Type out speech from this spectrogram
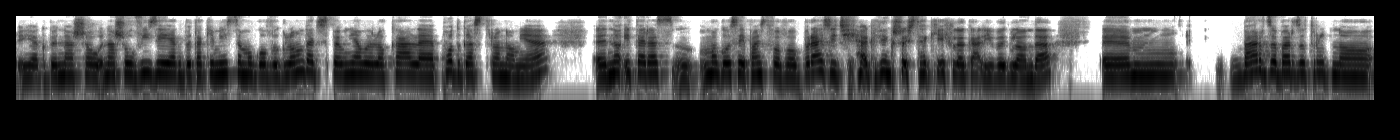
jakby naszą, naszą wizję, jakby takie miejsce mogło wyglądać, spełniały lokale pod gastronomię. Y, no i teraz mogą sobie Państwo wyobrazić, jak większość takich lokali wygląda. Bardzo, bardzo trudno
